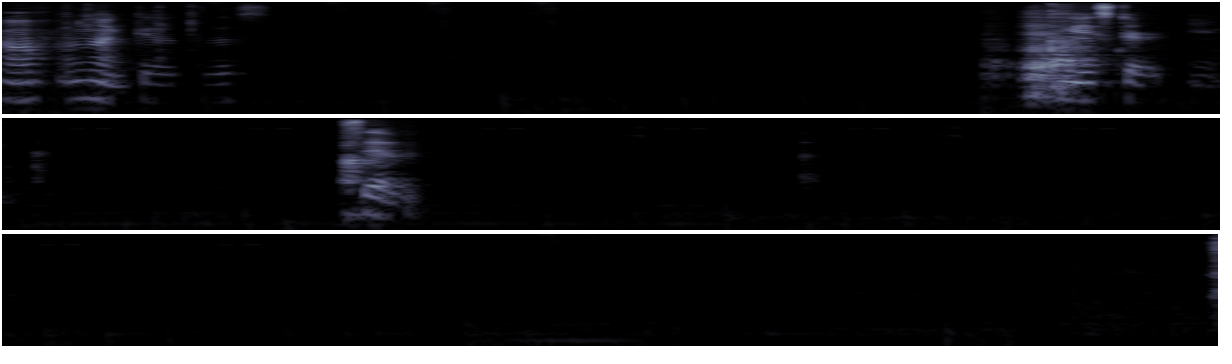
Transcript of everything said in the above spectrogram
Oh, I'm not good at this. We start in seven.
